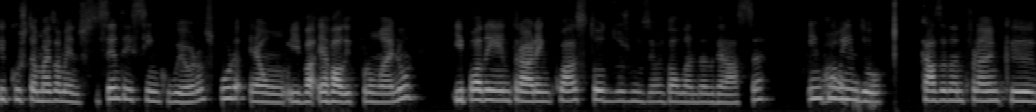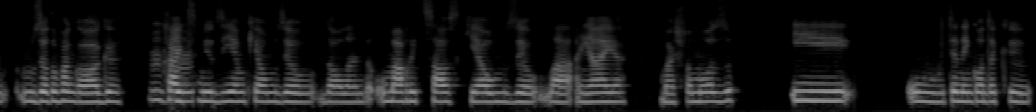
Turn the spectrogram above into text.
que custa mais ou menos 65 euros, por, é, um, e é válido por um ano, e podem entrar em quase todos os museus da Holanda de graça, incluindo Casa de Anne Frank, Museu do Van Gogh, Uhum. Rijksmuseum, que é o museu da Holanda, o Mauritshuis, que é o museu lá em Haia, o mais famoso, e o, tendo em conta que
